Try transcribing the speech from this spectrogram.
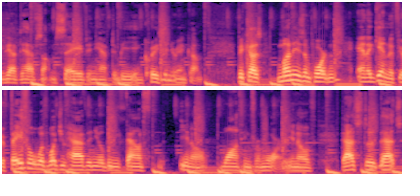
You have to have something saved and you have to be increasing your income because money is important. And again, if you're faithful with what you have, then you'll be found, you know, wanting for more. You know, that's the that's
